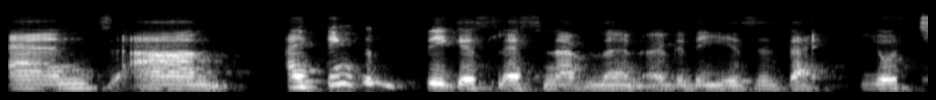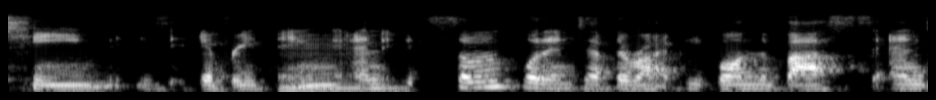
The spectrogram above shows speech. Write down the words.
And um, I think the biggest lesson I've learned over the years is that your team is everything. And Mm. it's so important to have the right people on the bus. And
